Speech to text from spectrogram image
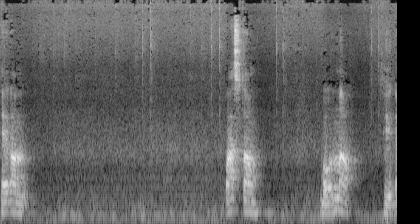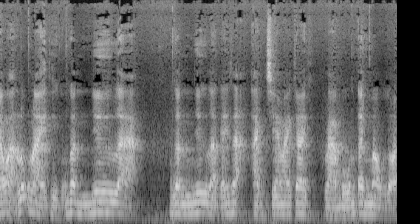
Thế còn Waston bốn màu thì các bạn lúc này thì cũng gần như là gần như là cái dạng ảnh CMYK là bốn kênh màu rồi.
